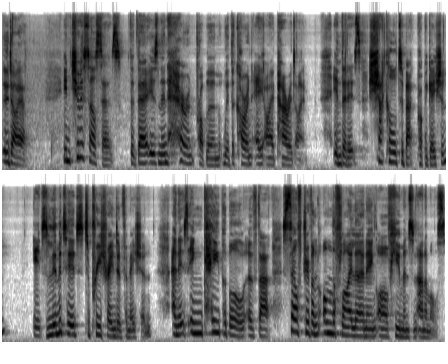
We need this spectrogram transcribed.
Udaya, Intuicell says that there is an inherent problem with the current AI paradigm, in that it's shackled to back propagation, it's limited to pre trained information, and it's incapable of that self driven, on the fly learning of humans and animals.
